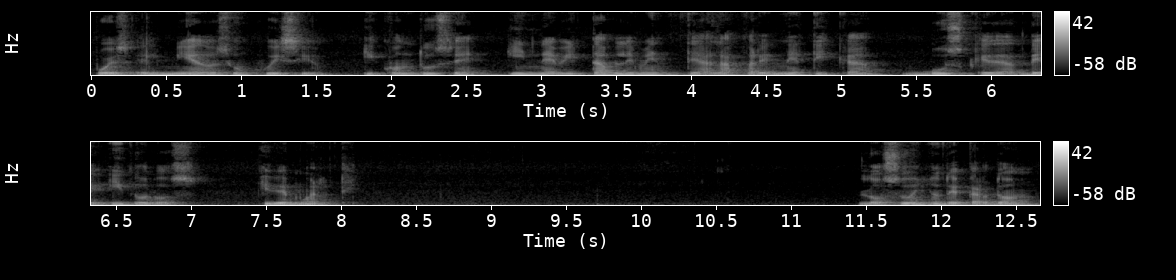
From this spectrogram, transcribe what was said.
pues el miedo es un juicio y conduce inevitablemente a la frenética búsqueda de ídolos y de muerte. Los sueños de perdón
